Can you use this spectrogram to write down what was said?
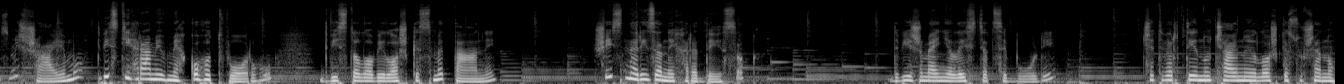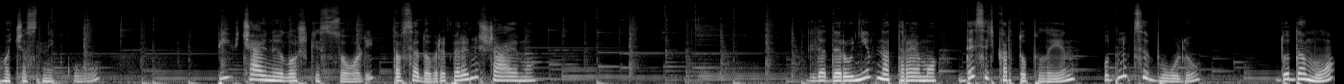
Змішаємо 200 г м'якого творогу, 2 столові ложки сметани, 6 нарізаних редисок, 2 жмені листя цибулі, четвертину чайної ложки сушеного часнику, пів чайної ложки солі та все добре перемішаємо. Для дерунів натремо 10 картоплин, одну цибулю, додамо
